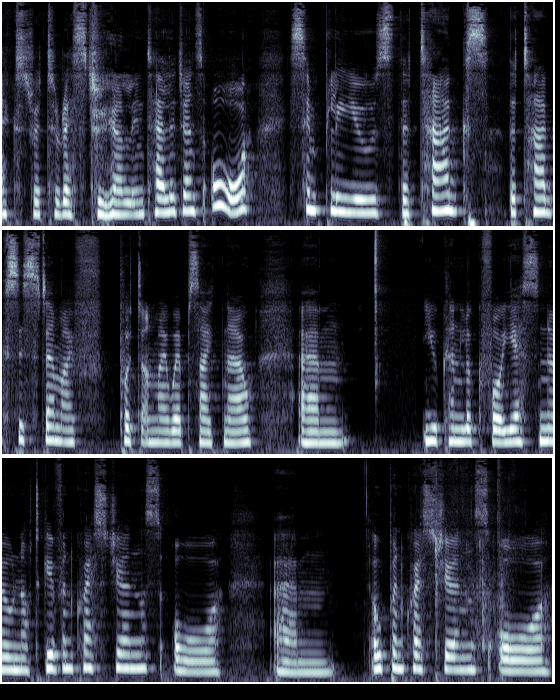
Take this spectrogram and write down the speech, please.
extraterrestrial intelligence, or simply use the tags, the tag system I've put on my website now. Um, you can look for yes, no, not given questions or um, open questions or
